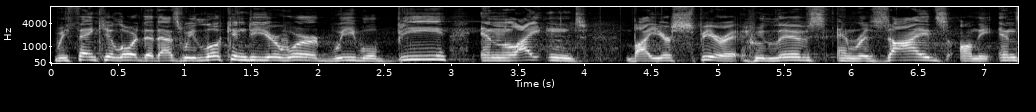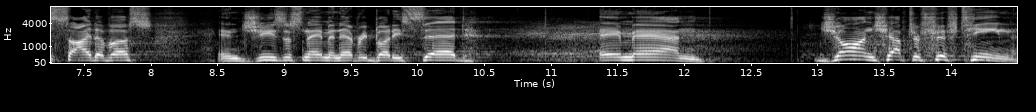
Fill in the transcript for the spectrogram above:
We thank you, Lord, that as we look into your word, we will be enlightened by your spirit who lives and resides on the inside of us. In Jesus' name, and everybody said, Amen. Amen. John chapter 15.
